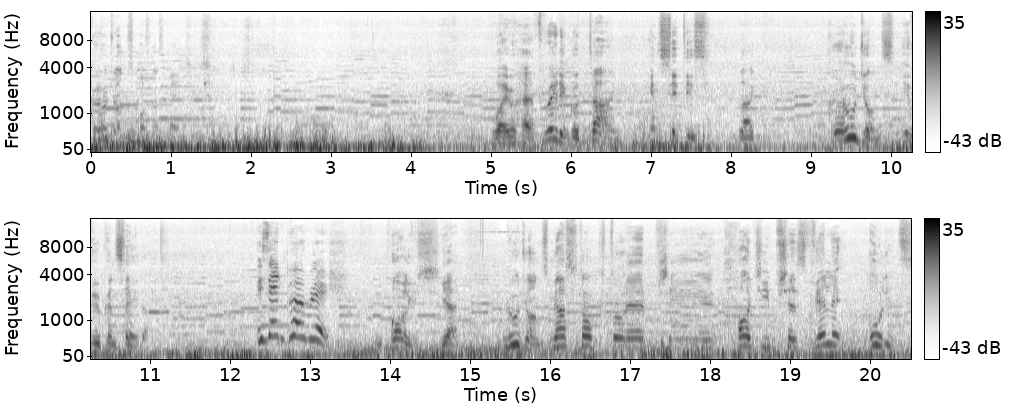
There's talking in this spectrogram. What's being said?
Grudziądz można spędzić. Where you have really good time in cities like Grudziądz, if you can say that. Is in Polish. In Polish, yeah. Grudziądz, miasto, które przechodzi przez wiele ulic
